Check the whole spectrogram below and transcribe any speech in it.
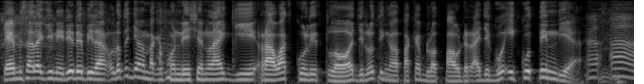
Kayak misalnya gini, dia udah bilang, "Lo tuh jangan pakai foundation lagi, rawat kulit lo. Jadi lo tinggal pakai blot powder aja." Gue ikutin dia. Heeh.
